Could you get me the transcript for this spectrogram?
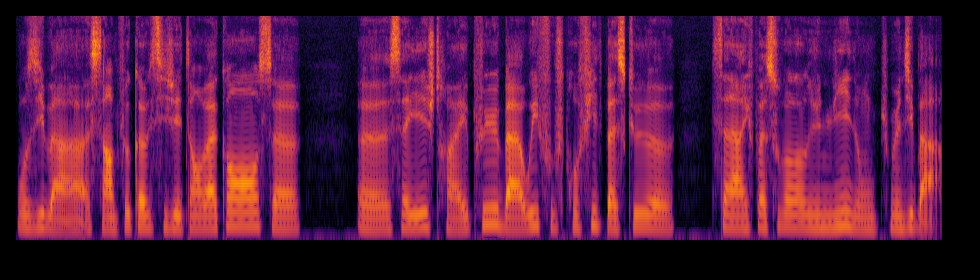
on se dit, bah, c'est un peu comme si j'étais en vacances, euh, euh, ça y est, je travaille plus, bah oui, il faut que je profite parce que euh, ça n'arrive pas souvent dans une vie, donc je me dis, bah,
